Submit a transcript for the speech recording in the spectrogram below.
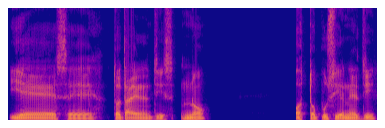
Y es eh, Total Energies no, Octopussy Energy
